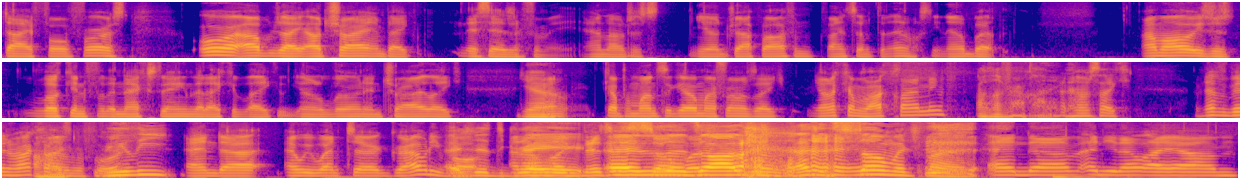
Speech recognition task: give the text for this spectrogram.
dive full first, or I'll be like I'll try it and be like this isn't for me, and I'll just you know drop off and find something else, you know. But I'm always just looking for the next thing that I could like you know learn and try. Like Yeah. you know, a couple months ago, my friend was like, "You want to come rock climbing?" I love rock climbing. And I was like, "I've never been rock Oh, climbing it's before." Really? And uh, and we went to Gravity Vault. I'm great. like, this That's- is so that's much awesome. That's so much fun. and um and you know I um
